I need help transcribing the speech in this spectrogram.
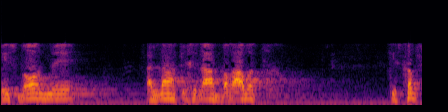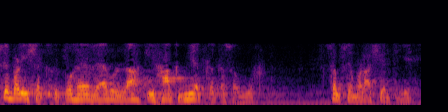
اس دور میں اللہ کے خلاف بغاوت کی سب سے بڑی شکل تو ہے غیر اللہ کی حاکمیت کا تصور۔ سب سے بڑا شرک یہ ہے۔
